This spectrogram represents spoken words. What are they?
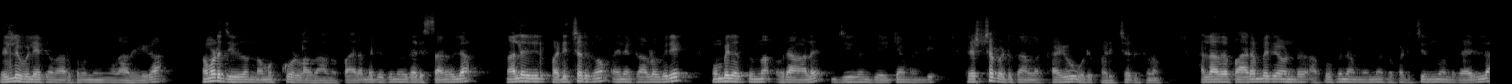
വെല്ലുവിളിയൊക്കെ നടത്തുമ്പോൾ നിങ്ങൾ അറിയുക നമ്മുടെ ജീവിതം നമുക്കുള്ളതാണ്. പാരമ്പര്യത്തിന് ഒരു അടിസ്ഥാനമില്ല നല്ല രീതിയിൽ പഠിച്ചെടുക്കണം. അതിനേക്കാളുപരി മുമ്പിലെത്തുന്ന ഒരാൾ ജീവിതം ജയിക്കാൻ വേണ്ടി രക്ഷപ്പെടുത്താനുള്ള കഴിവ് കൂടി പഠിച്ചെടുക്കണം. അല്ലാതെ പാരമ്പര്യമുണ്ട് അപ്പൂപ്പനും അമ്മൂമ്മയൊക്കെ പഠിച്ചിരുന്നുകൊണ്ട് കാര്യമില്ല.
